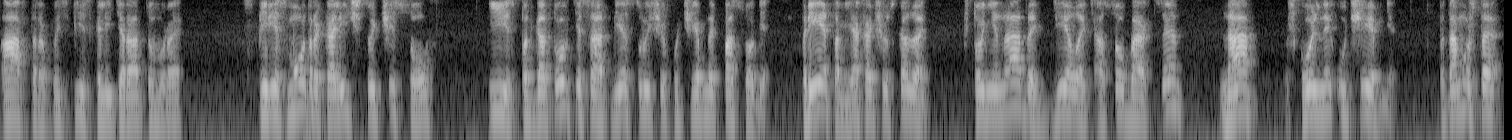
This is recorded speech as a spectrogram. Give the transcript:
авторов и списка литературы, с пересмотра количества часов и с подготовки соответствующих учебных пособий. При этом я хочу сказать, что не надо делать особый акцент на школьный учебник, потому что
